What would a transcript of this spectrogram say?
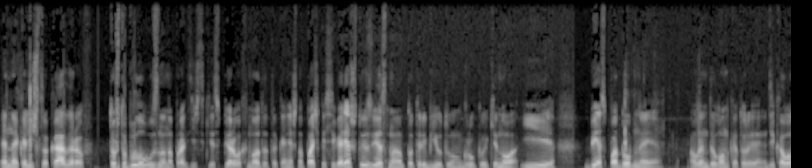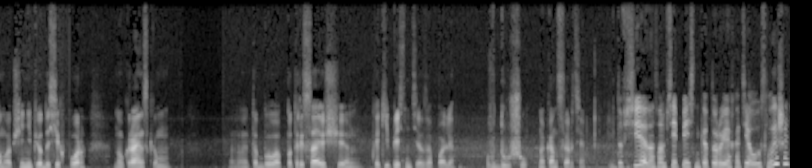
энное количество каверов, то, что было узнано практически с первых нот, это, конечно, пачка сигарет, что известно по трибьюту группы кино. И бесподобный Ален Делон, который деколон вообще не пьет до сих пор. На украинском э, это было потрясающе. Какие песни тебе запали в душу на концерте? Да все, на самом деле, все песни, которые я хотела услышать,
